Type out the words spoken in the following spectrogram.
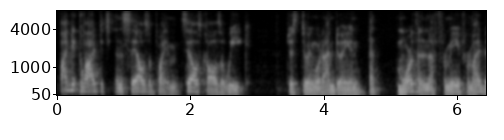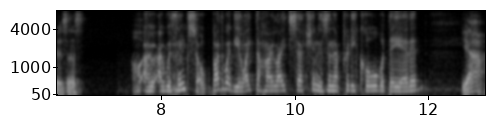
if I get five to ten sales appointment, sales calls a week, just doing what I'm doing, and that's more than enough for me for my business. Oh, I, I would think so. By the way, do you like the highlight section? Isn't that pretty cool? What they added? Yeah,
